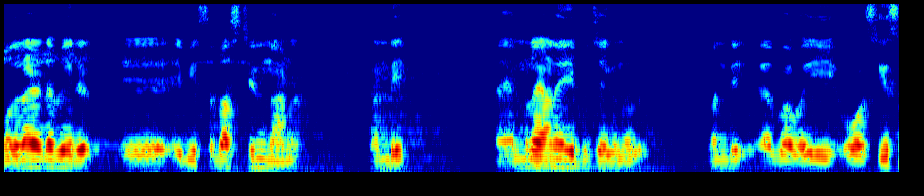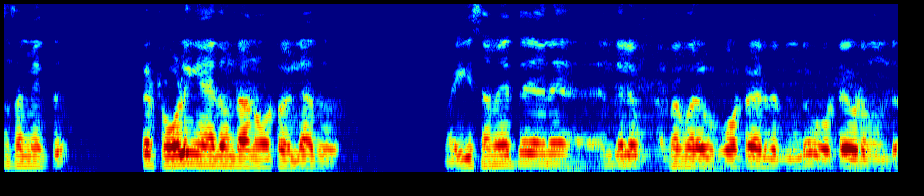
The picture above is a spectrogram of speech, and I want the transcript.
മുതലാളിയുടെ പേര് എ ബി സെബാസ്റ്റ്യൻ എന്നാണ്. വണ്ടി നമ്മളെയാണ് ഏൽപ്പിച്ചേക്കുന്നത്. വണ്ടി അപ്പോൾ ഈ സീസൺ സമയത്ത് ട്രോളിങ് ആയതുകൊണ്ടാണ് ഓട്ടോ ഇല്ലാത്തത്. അപ്പോൾ ഈ സമയത്ത് ഞാൻ എന്തെങ്കിലും ഇപ്പം ഒരു ഓട്ടോ എടുത്തിട്ടുണ്ട് ഓട്ടോ ഓടുന്നുണ്ട്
